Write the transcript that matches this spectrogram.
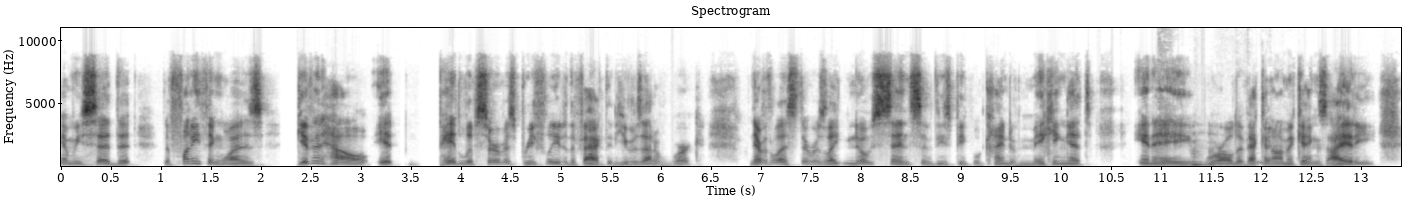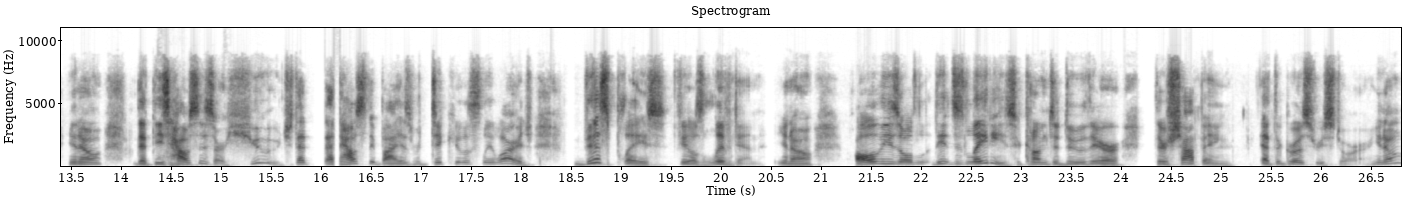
and we said that the funny thing was given how it paid lip service briefly to the fact that he was out of work nevertheless there was like no sense of these people kind of making it in a mm-hmm. world of economic anxiety you know that these houses are huge. That that house they buy is ridiculously large. This place feels lived in you know? All these old these ladies who come to do their their shopping at the grocery store you know?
